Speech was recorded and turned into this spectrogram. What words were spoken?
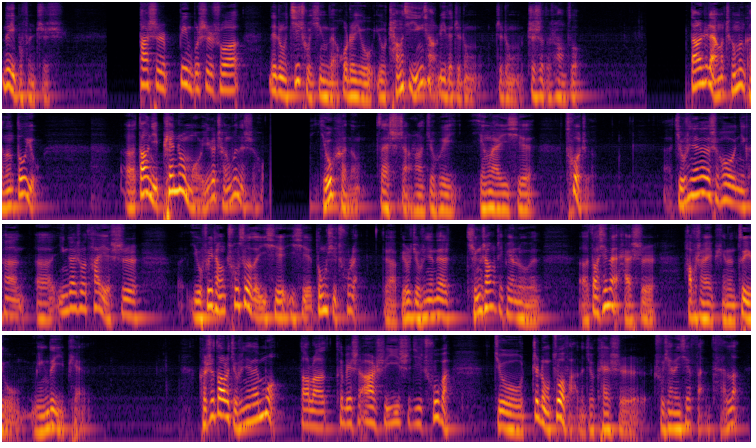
那一部分知识，它是并不是说那种基础性的或者有有长期影响力的这种这种知识的创作。当然，这两个成分可能都有。呃，当你偏重某一个成分的时候，有可能在市场上就会迎来一些挫折。九十年代的时候，你看，呃，应该说它也是有非常出色的一些一些东西出来，对吧？比如九十年代情商这篇论文，呃，到现在还是哈佛商业评论最有名的一篇。可是到了九十年代末，到了特别是二十一世纪初吧，就这种做法呢就开始出现了一些反弹了。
